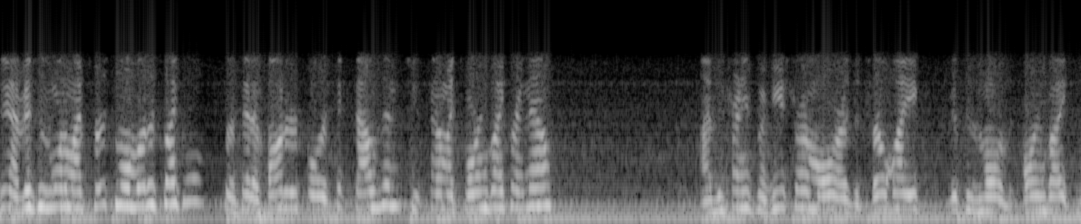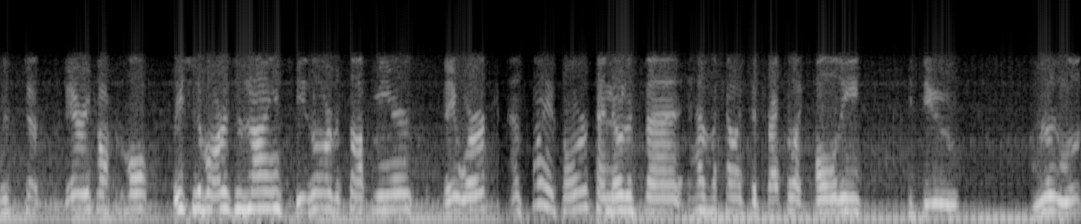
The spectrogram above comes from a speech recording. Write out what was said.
yeah, this is one of my personal motorcycles. So I said I bought her for 6000 She's kind of my touring bike right now. I've been training for V-Strom more as a trail bike. This is more of a touring bike. This is just very comfortable. Reaching the bars is nice. These are the soft mirrors. They work. As plenty of torque. I noticed that it has a kind of like the tractor-like quality to do really low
